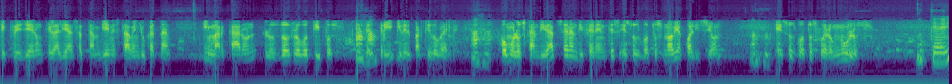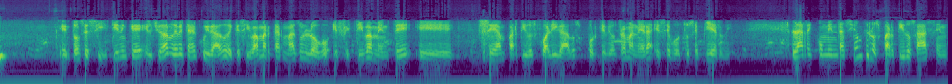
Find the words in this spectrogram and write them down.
que creyeron que la alianza también estaba en Yucatán y marcaron los dos logotipos, el del PRI y del Partido Verde. Como los candidatos eran diferentes, esos votos, no había coalición, esos votos fueron nulos. Okay. Entonces sí, tienen que, el ciudadano debe tener cuidado de que si va a marcar más de un logo, efectivamente eh, sean partidos coaligados, porque de otra manera ese voto se pierde. La recomendación que los partidos hacen,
